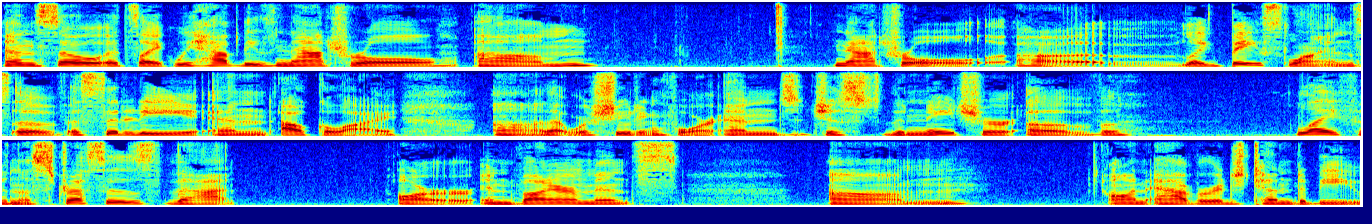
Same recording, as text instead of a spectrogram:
And so it's like we have these natural, um, natural uh, like baselines of acidity and alkali uh, that we're shooting for, and just the nature of life and the stresses that our environments um, on average, tend to be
